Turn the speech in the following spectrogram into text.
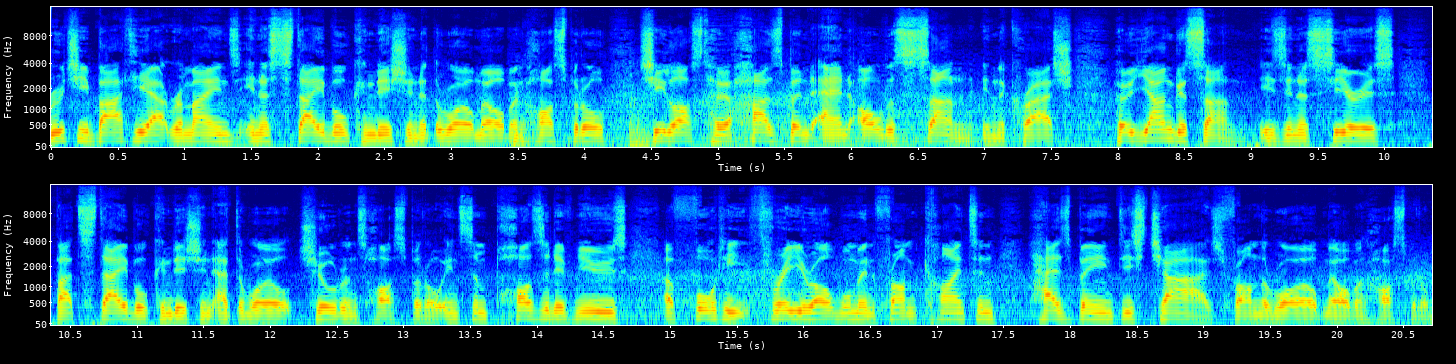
Ruchi Bhatia remains in a stable condition at the Royal Melbourne Hospital. She lost her husband and oldest son in the crash. Her younger son is in a serious but stable condition at the Royal Children's Hospital. In some positive news, a 43 year old woman from Kyneton has been discharged from the Royal Melbourne Hospital.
